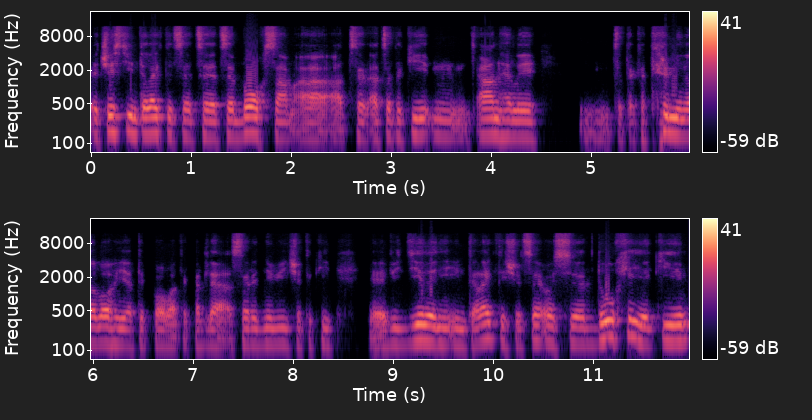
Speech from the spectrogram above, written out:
Е, Чисті інтелекти це, це, це Бог сам, а, а, це, а це такі ангели, це така термінологія типова, така для середньовіччя, такі е, відділені інтелекти, що це ось е, духи, які,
